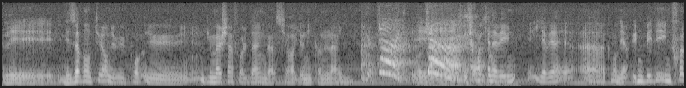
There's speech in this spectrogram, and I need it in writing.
les, les aventures du, pro- du, du machin Folding là sur Avionic Online. Et je crois qu'il y en avait une, il y avait un- comment dire, une BD une fois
